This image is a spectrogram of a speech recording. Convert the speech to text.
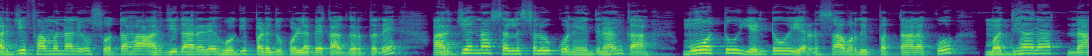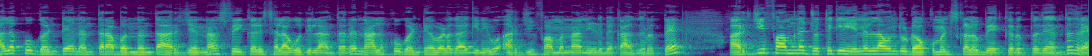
ಅರ್ಜಿ ಫಾರ್ಮನ್ನು ನೀವು ಸ್ವತಃ ಅರ್ಜಿದಾರರೇ ಹೋಗಿ ಪಡೆದುಕೊಳ್ಳಬೇಕಾಗಿರುತ್ತದೆ. ಅರ್ಜಿಯನ್ನು ಸಲ್ಲಿಸಲು ಕೊನೆಯ ದಿನಾಂಕ ಮೂವತ್ತು ಎಂಟು ಎರಡು ಸಾವಿರದ ಇಪ್ಪತ್ತ್ನಾಲ್ಕು ಮಧ್ಯಾಹ್ನ ನಾಲ್ಕು ಗಂಟೆ ನಂತರ ಬಂದಂಥ ಅರ್ಜಿಯನ್ನು ಸ್ವೀಕರಿಸಲಾಗುವುದಿಲ್ಲ ಅಂತಂದರೆ ನಾಲ್ಕು ಗಂಟೆ ಒಳಗಾಗಿ ನೀವು ಅರ್ಜಿ ಫಾರ್ಮನ್ನು ನೀಡಬೇಕಾಗಿರುತ್ತೆ. ಅರ್ಜಿ ಫಾರ್ಮ್ನ ಜೊತೆಗೆ ಏನೆಲ್ಲ ಒಂದು ಡಾಕ್ಯುಮೆಂಟ್ಸ್ಗಳು ಬೇಕಿರುತ್ತದೆ ಅಂತಂದರೆ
